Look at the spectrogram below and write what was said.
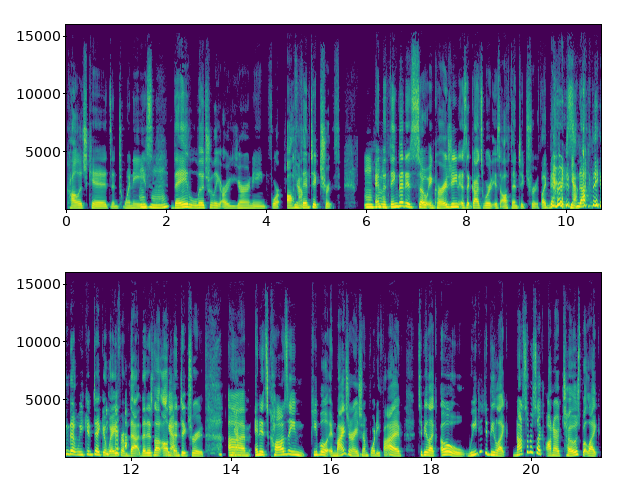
college kids and 20s. Mhm. They literally are yearning for Yeah. authentic truth. And the Mhm. thing that is so encouraging is that God's word is authentic truth. Like there is Yeah. nothing that we can take away from that that is not Yeah. authentic truth. Yeah. Um, and it's causing people in my generation, I'm 45, to be like, oh, we need to be like, not so much like on our toes, but like,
